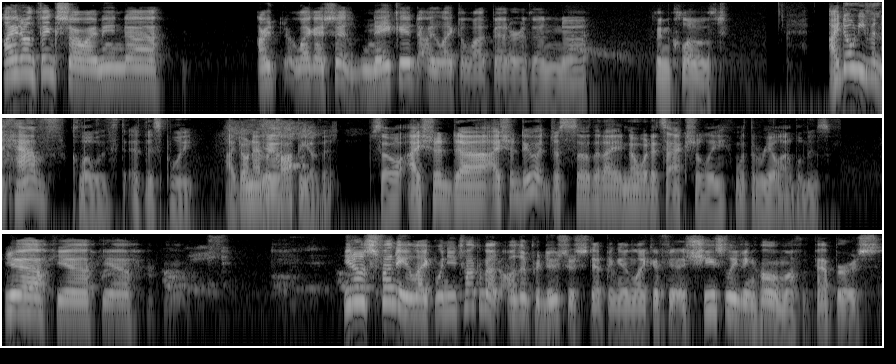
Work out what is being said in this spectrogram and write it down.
I don't think so. I mean, uh, I like I said, naked I liked a lot better than uh, than clothed. I don't even have clothed at this point. I don't have a copy of it. So I should uh, I should do it just so that I know what it's actually what the real album is. Yeah, yeah, yeah. You know, it's funny. Like when you talk about other producers stepping in, like if, if she's leaving home off of Peppers,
